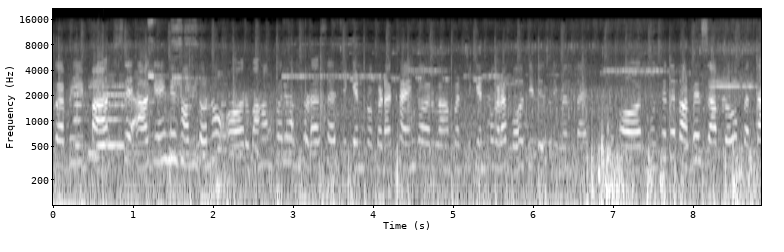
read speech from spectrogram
लोग अभी पार्क से आ गए हैं हम दोनों और वहाँ पर हम थोड़ा सा चिकन पकौड़ा खाएँगे और वहाँ पर चिकन पकौड़ा बहुत ही टेस्टी बनता है। और मुझे तो नॉनवेज आप लोगों को पता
